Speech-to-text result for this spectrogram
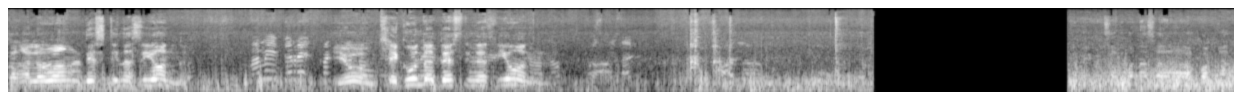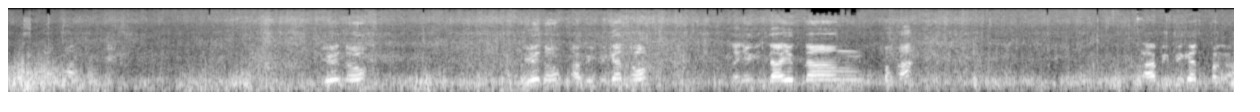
pangalawang destinasyon. Yun, segunda destinasyon. Isang pa na sa baka, sa dapat. Yun oh. Yun oh, kabibigat oh. Saan yung indayog ng bangka? Kabibigat pa nga.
